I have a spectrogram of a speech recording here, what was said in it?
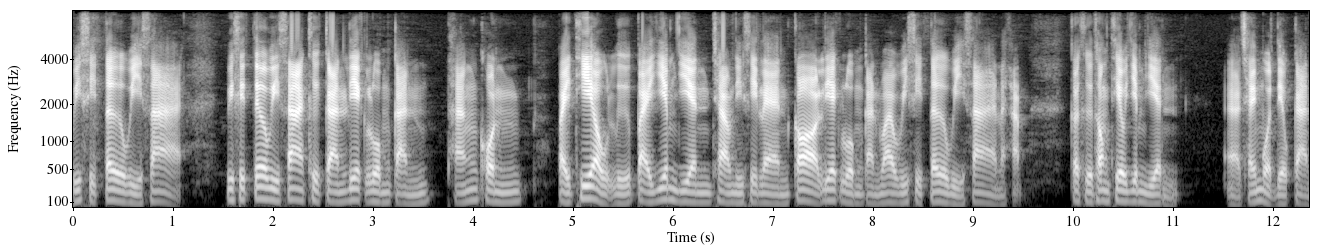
วิสิเตอร์วีซ่าวิสิเตอร์วีซ่าคือการเรียกรวมกันทั้งคนไปเที่ยวหรือไปเยี่ยมเยียนชาวนิวซีแลนด์ก็เรียกรวมกันว่าวิสิเตอร์วีซ่านะครับ ก็คือท่องเที่ยวเยี่ยมเยียนใช้หมวดเดียวกัน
